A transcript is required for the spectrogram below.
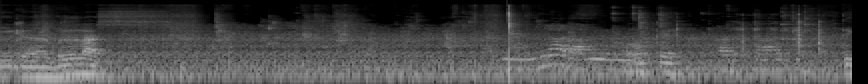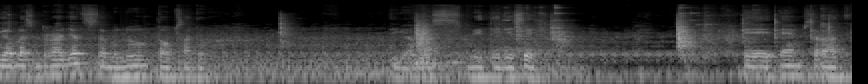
13 Oke. 13 derajat sebelum top 1 13 BTDC EM 100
